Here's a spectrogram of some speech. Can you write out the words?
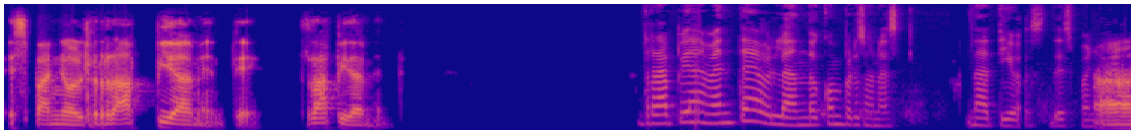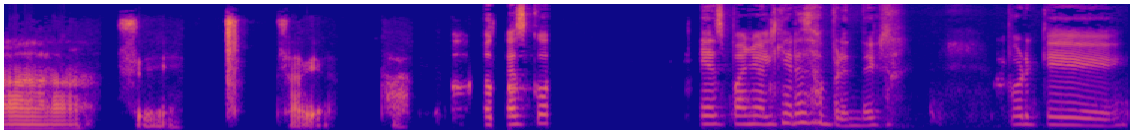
español rápidamente? Rápidamente. Rápidamente hablando con personas nativas de español. Ah, sí, sabía. Tocas ¿Qué español quieres aprender? Porque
